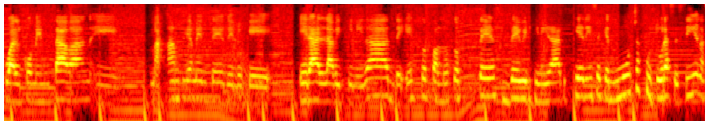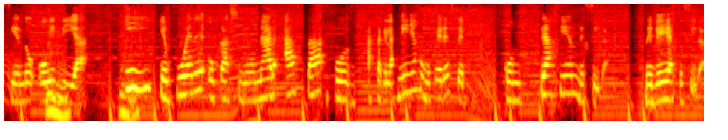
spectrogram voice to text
cual comentaban eh, más ampliamente de lo que era la virginidad, de estos famosos test de virginidad que dice que en muchas culturas se siguen haciendo hoy día y que puede ocasionar hasta, hasta que las niñas o mujeres se contagien de SIDA, de VIH-SIDA.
